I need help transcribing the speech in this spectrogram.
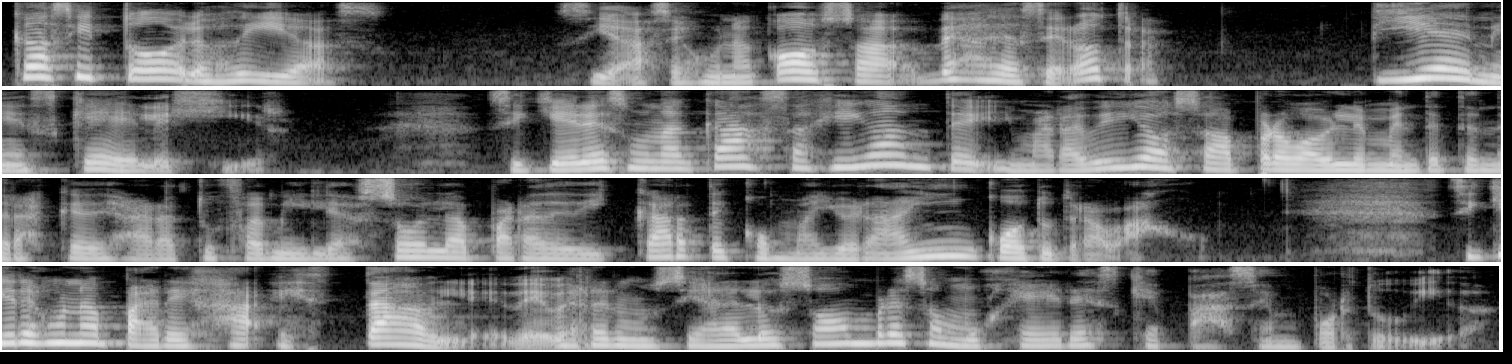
Casi todos los días, si haces una cosa, dejas de hacer otra. Tienes que elegir. Si quieres una casa gigante y maravillosa, probablemente tendrás que dejar a tu familia sola para dedicarte con mayor ahínco a tu trabajo. Si quieres una pareja estable, debes renunciar a los hombres o mujeres que pasen por tu vida.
